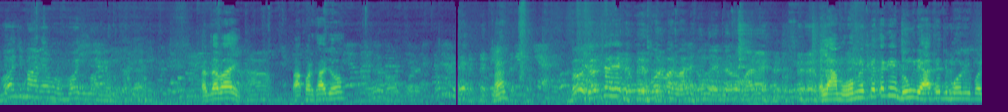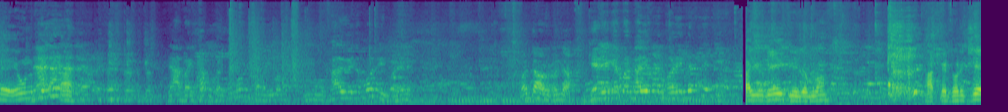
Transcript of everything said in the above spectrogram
મોજમાં રહેવું મોજમાં રહેવું દાદાભાઈ પાપડ ખાજો. હા? એટલે આમ ઓમ નથી કહેતા કે ડુંગળી હાથેથી મોરવી પડે એવું નથી ના ભાઈ ખાવી હોય તો મોરવી પડે બે ગયું જમવા. માર્કેટ થોડીક છે.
